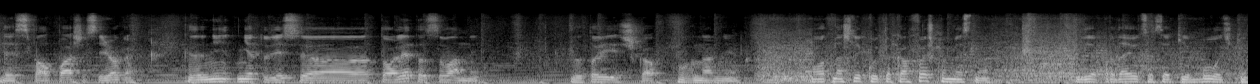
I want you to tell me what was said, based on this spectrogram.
здесь спал Паша, Серега. Не- Нету здесь э, туалета с ванной, зато есть шкаф в Нарнии. Вот нашли какую-то кафешку местную, где продаются всякие булочки,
